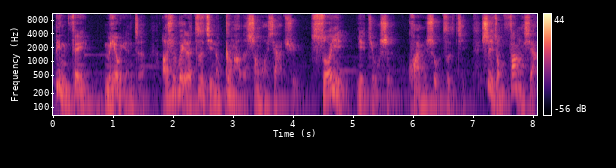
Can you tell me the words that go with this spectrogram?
并非没有原则，而是为了自己能更好的生活下去，所以也就是宽恕自己是一种放下。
